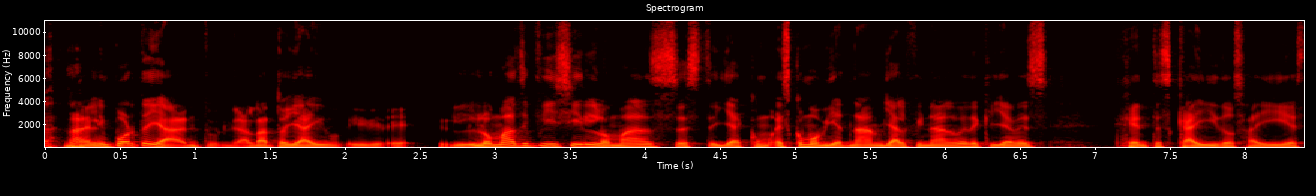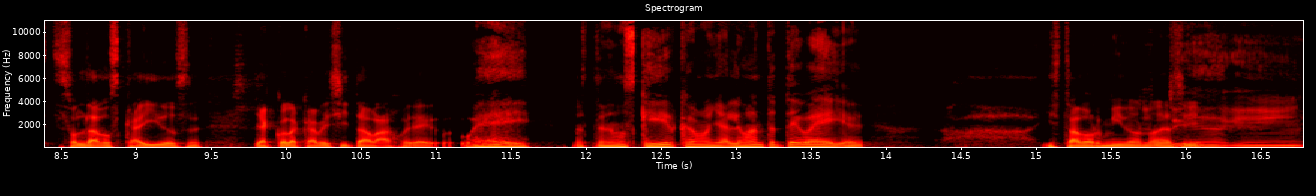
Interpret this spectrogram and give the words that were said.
Nadie le importa, ya al rato ya hay... y, eh, lo más difícil, lo más, este, ya como, es como Vietnam ya al final, güey, de que ya ves gentes caídos ahí, este, soldados caídos, eh, ya con la cabecita abajo, y de, güey, nos tenemos que ir, cabrón, ya levántate, güey. Eh, ah, Y está dormido, ¿no? Así.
